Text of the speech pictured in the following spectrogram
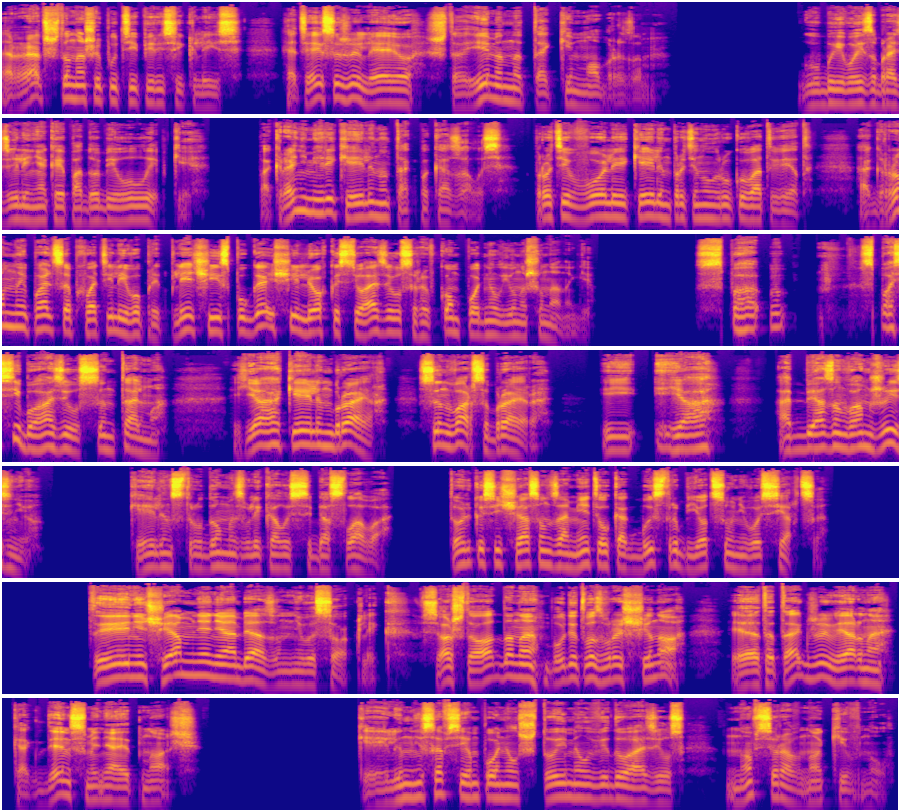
«Рад, что наши пути пересеклись, хотя и сожалею, что именно таким образом». Губы его изобразили некое подобие улыбки. По крайней мере, Кейлину так показалось. Против воли Кейлин протянул руку в ответ, Огромные пальцы обхватили его предплечье, и с пугающей легкостью Азиус рывком поднял юношу на ноги. «Спа... спасибо, Азиус, сын Тальма. Я Кейлин Брайер, сын Варса Брайера. И я обязан вам жизнью». Кейлин с трудом извлекал из себя слова. Только сейчас он заметил, как быстро бьется у него сердце. «Ты ничем мне не обязан, невысоклик. Все, что отдано, будет возвращено, и это так же верно, как день сменяет ночь». Кейлин не совсем понял, что имел в виду Азиус, но все равно кивнул.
